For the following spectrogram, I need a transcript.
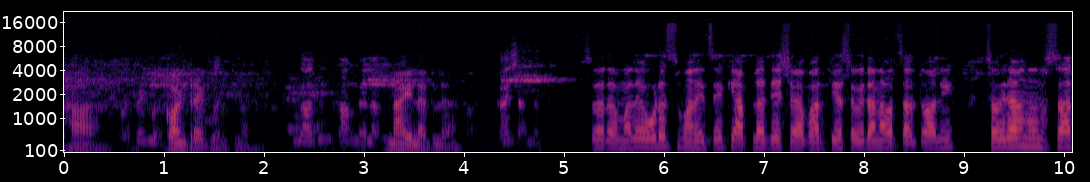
हा. कॉन्ट्रॅक्ट वरती. नाही लागलं? नाही लागलं. काय सांगाल? सर मला एवढंच म्हणायचं आहे की आपला देश भारतीय संविधानावर चालतो आणि संविधानानुसार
